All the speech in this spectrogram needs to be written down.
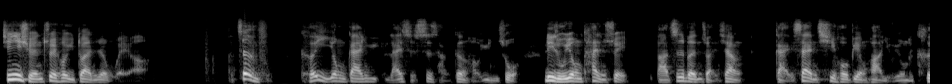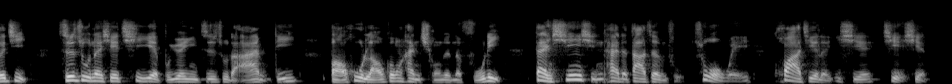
经济学最后一段认为啊，政府可以用干预来使市场更好运作，例如用碳税把资本转向改善气候变化有用的科技，资助那些企业不愿意资助的 RMD，保护劳工和穷人的福利。但新形态的大政府作为跨界了一些界限，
